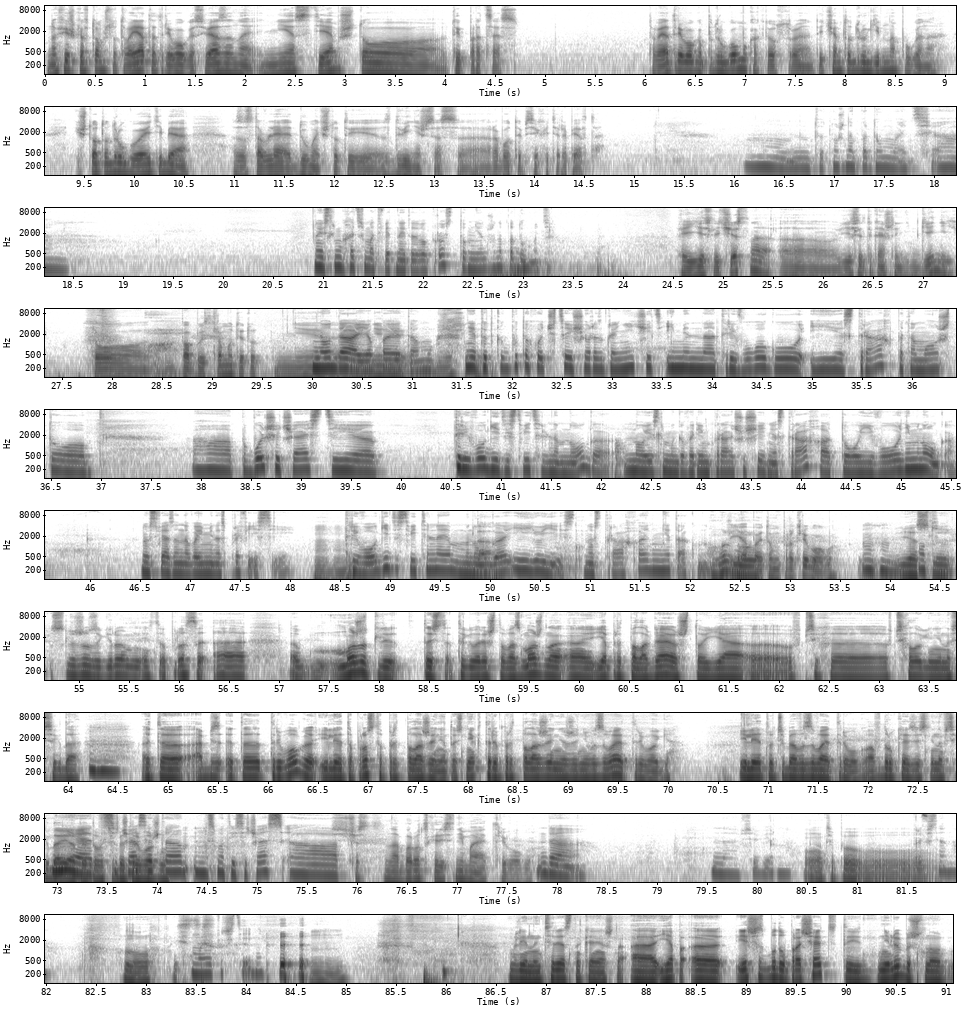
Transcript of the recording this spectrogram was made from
Но фишка в том, что твоя-то тревога связана не с тем, что ты процесс. Твоя тревога по-другому как-то устроена, ты чем-то другим напугана. И что-то другое тебя заставляет думать, что ты сдвинешься с э, работы психотерапевта. Ну, Тут нужно подумать. а, Ну, если мы хотим ответ на этот вопрос, то мне нужно подумать. И если честно, э, если ты, конечно, не гений, то по-быстрому ты тут не... Ну да, я не- не- поэтому. не Нет, тут как будто хочется еще разграничить именно тревогу и страх, потому что а, по большей части тревоги действительно много, но если мы говорим про ощущение страха, то его немного, но связанного именно с профессией. Мгм. Тревоги действительно много, Да. и ее есть, но страха не так много. Можно Я поэтому про тревогу. Мгм, Я окей. слю- слежу за героем, у меня есть вопросы. А э, может ли, то есть ты говоришь, что возможно, э, я предполагаю, что я э, в, психо- в психологии не навсегда. Мгм. Это, обез- это тревога или это просто предположение? То есть некоторые предположения же не вызывают тревоги? Или это у тебя вызывает тревогу? А вдруг я здесь не навсегда, и от Нет, этого тебе сейчас тревожно? это, смотри, сейчас, а, Сейчас, наоборот, скорее снимает тревогу. да, да, все верно. Ну, типа, Профессионал. ну, естественно. Мое почтение. Блин, интересно, конечно. А я, э, я сейчас буду упрощать, ты не любишь, но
